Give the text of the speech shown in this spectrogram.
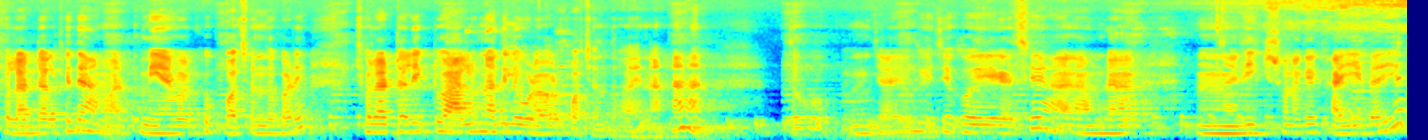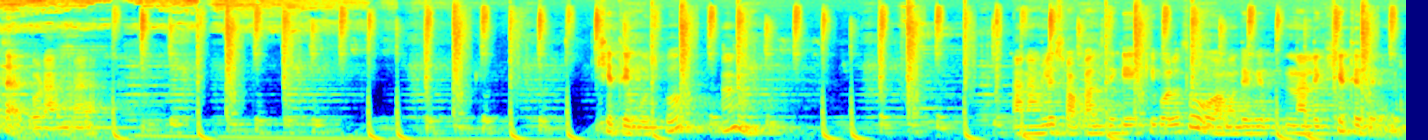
ছোলার ডাল খেতে আমার মেয়ে আবার খুব পছন্দ করে। ছোলার ডাল একটু আলু না দিলে ওরা আবার পছন্দ হয় না হ্যাঁ। তো যাই হোক, এই যে হয়ে গেছে। আর আমরা রিক্সোনাকে খাইয়ে দাইয়ে তারপর আমরা খেতে বসবো, হুম। তা না হলে সকাল থেকে কি বলতো? ও আমাদেরকে নালে খেতে দেবে না।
